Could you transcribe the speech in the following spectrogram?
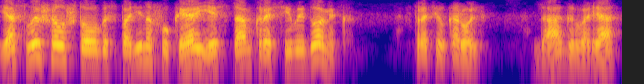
«Я слышал, что у господина Фуке есть там красивый домик», — спросил король. «Да, говорят»,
